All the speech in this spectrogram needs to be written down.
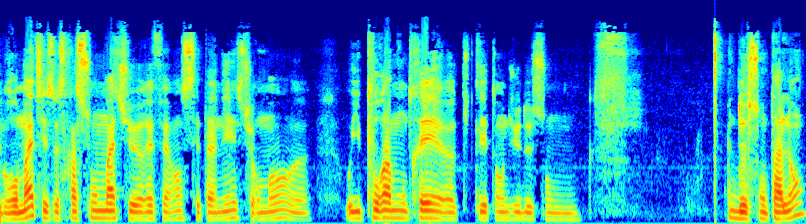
gros matchs et ce sera son match référence cette année sûrement où il pourra montrer euh, toute l'étendue de son de son talent.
